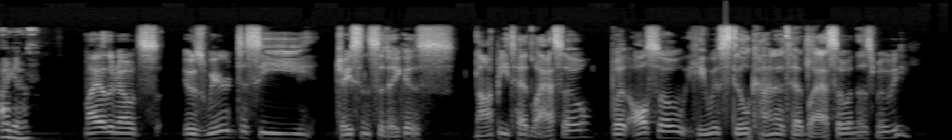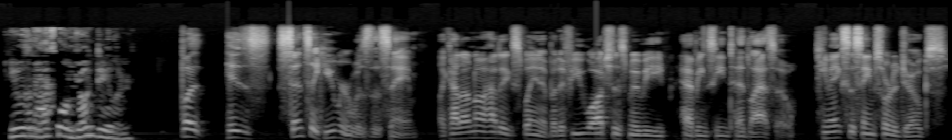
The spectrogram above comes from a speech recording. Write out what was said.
I guess. My other notes, it was weird to see Jason Sudeikis not be Ted Lasso, but also he was still kind of Ted Lasso in this movie. He was an asshole drug dealer. But his sense of humor was the same. Like, I don't know how to explain it, but if you watch this movie having seen Ted Lasso, he makes the same sort of jokes.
